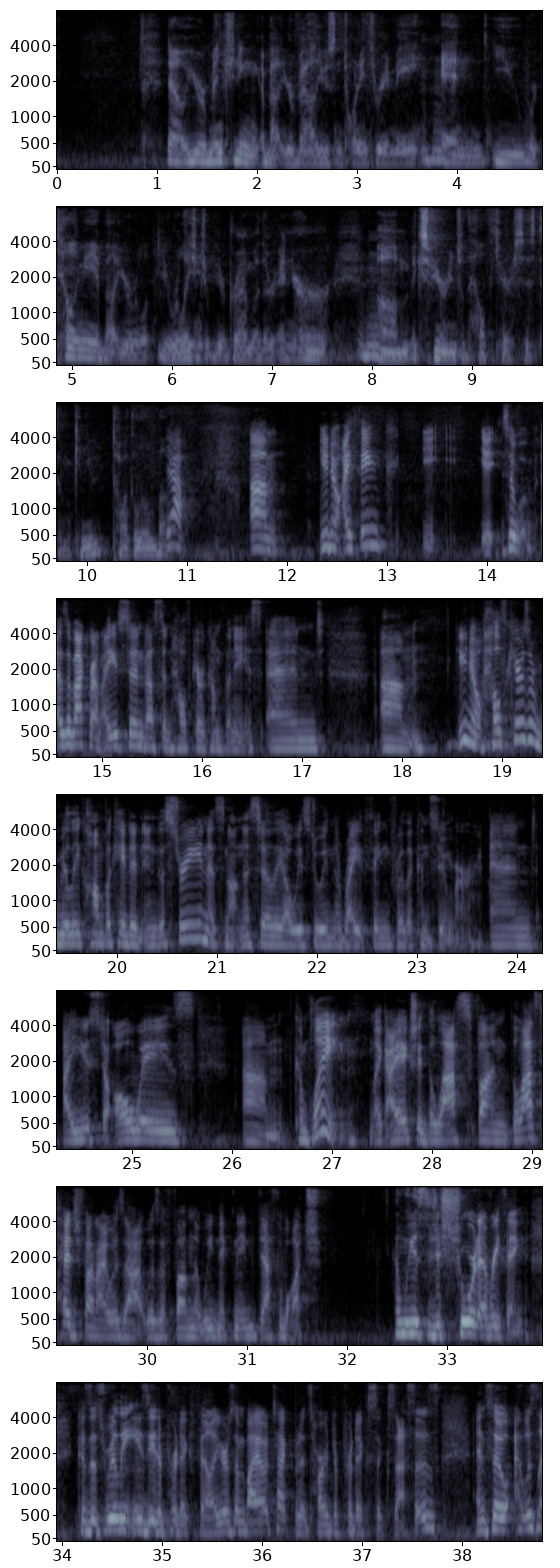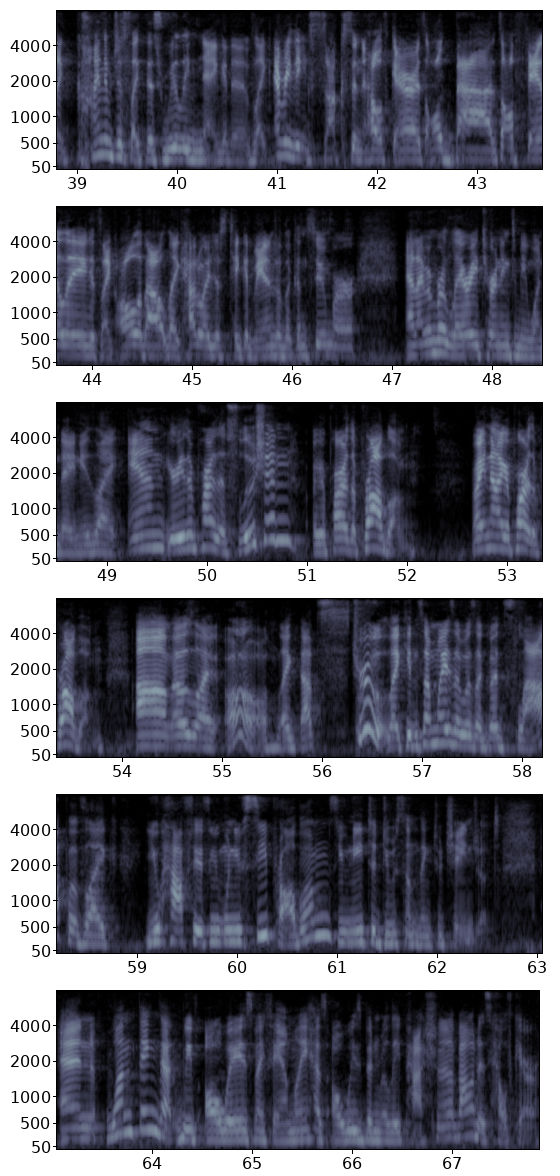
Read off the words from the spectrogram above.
Now, you were mentioning about your values in 23andMe, mm-hmm. and you were telling me about your, your relationship with your grandmother and her mm-hmm. um, experience with the healthcare system. Can you talk a little about yeah. that? Um, you know, I think, so as a background, I used to invest in healthcare companies, and um, you know, healthcare is a really complicated industry, and it's not necessarily always doing the right thing for the consumer. And I used to always um, complain. Like I actually, the last fund, the last hedge fund I was at was a fund that we nicknamed Death Watch. And we used to just short everything because it's really easy to predict failures in biotech, but it's hard to predict successes. And so I was like, kind of just like this really negative, like everything sucks in healthcare. It's all bad. It's all failing. It's like all about like how do I just take advantage of the consumer. And I remember Larry turning to me one day and he's like, Anne, you're either part of the solution or you're part of the problem. Right now, you're part of the problem. Um, I was like, oh, like that's true. Like in some ways, it was a good slap of like, you have to, if you, when you see problems, you need to do something to change it. And one thing that we've always, my family has always been really passionate about is healthcare.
